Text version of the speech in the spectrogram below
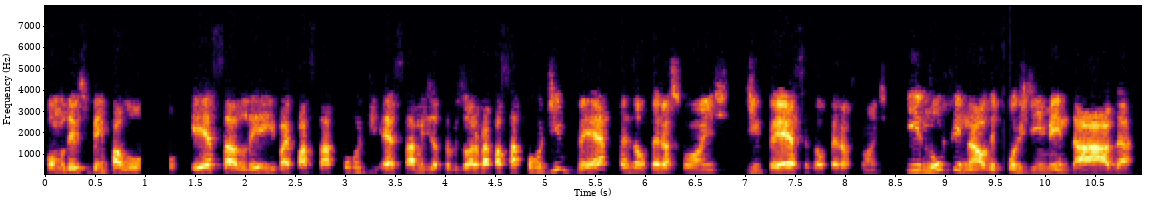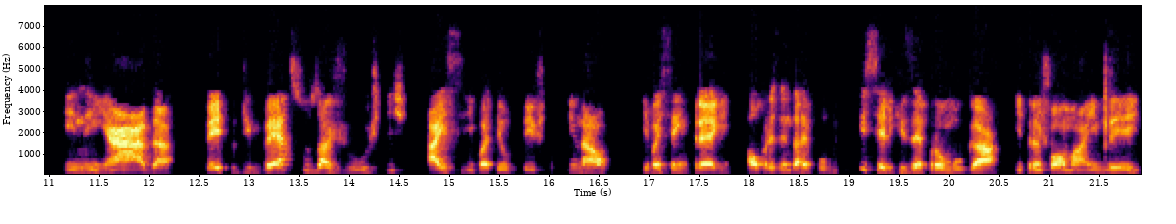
como o Davis bem falou, essa lei vai passar por essa medida provisória vai passar por diversas alterações, diversas alterações. E no final, depois de emendada, eninhada, feito diversos ajustes, aí sim vai ter o texto final que vai ser entregue ao presidente da República. E se ele quiser promulgar e transformar em lei,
